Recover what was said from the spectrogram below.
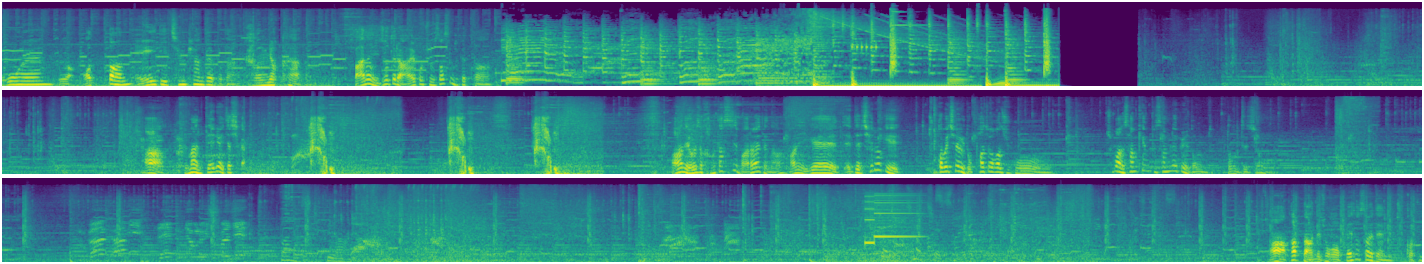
50은 그 어떤 AD 챔피언들보다 강력하다. 많은 유저들이 알고 좀 썼으면 좋겠다. 아, 그만 때려, 이 자식아. 아, 근데 여기서 강타 쓰지 말아야 되나? 아니, 이게 애들 체력이, 두꺼비 체력이 높아져가지고, 초반 3캠프 3레벨이 너무, 너무 늦어. 아, 아깝다. 근데 저거 뺏었어야 되는데, 두꺼비.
